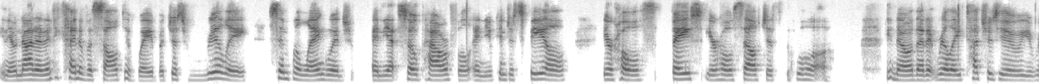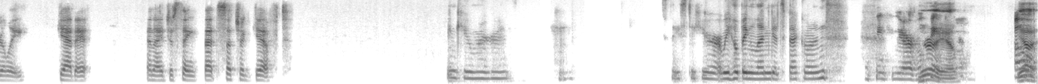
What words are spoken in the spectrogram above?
you know, not in any kind of assaultive way, but just really simple language and yet so powerful. And you can just feel your whole face, your whole self just, whoa, you know, that it really touches you. You really get it. And I just think that's such a gift. Thank you, Margaret. It's nice to hear. Are we hoping Len gets back on? I think we are hoping. Here I am. Oh, yeah,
